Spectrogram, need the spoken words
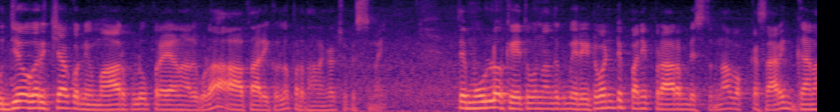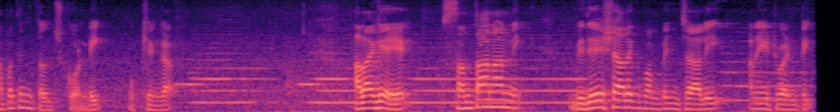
ఉద్యోగరీత్యా కొన్ని మార్పులు ప్రయాణాలు కూడా ఆ తారీఖుల్లో ప్రధానంగా చూపిస్తున్నాయి. అయితే మూడులో కేతు ఉన్నందుకు మీరు ఎటువంటి పని ప్రారంభిస్తున్నా ఒక్కసారి గణపతిని తలుచుకోండి ముఖ్యంగా. అలాగే సంతానాన్ని విదేశాలకు పంపించాలి అనేటువంటి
